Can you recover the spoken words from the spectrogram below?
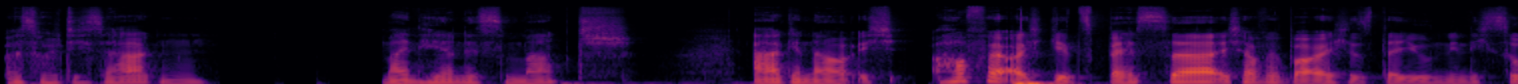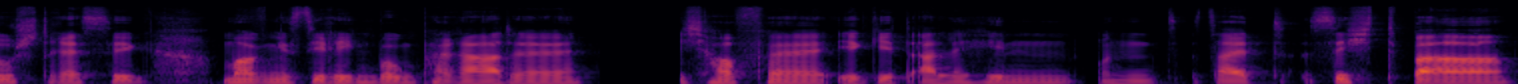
was wollte ich sagen? Mein Hirn ist matsch. Ah, genau. Ich hoffe, euch geht's besser. Ich hoffe, bei euch ist der Juni nicht so stressig. Morgen ist die Regenbogenparade. Ich hoffe, ihr geht alle hin und seid sichtbar.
